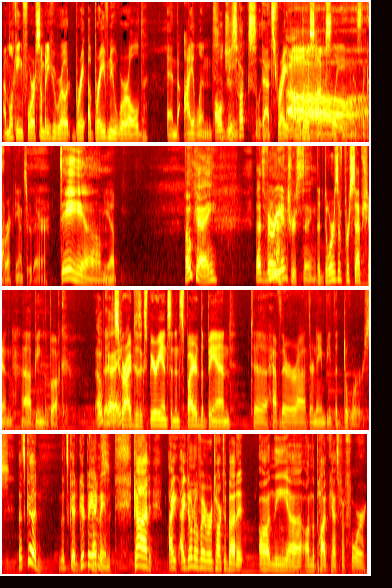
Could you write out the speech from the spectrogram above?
I'm looking for somebody who wrote Bra- A Brave New World and Island. Aldous Huxley. That's right. Aldous Huxley is the correct answer there. Damn. Yep. Okay. That's very Yeah. interesting. The Doors of Perception uh, being the book that okay. described his experience and inspired the band to have their uh, their name be the Doors. That's good. That's good. Good band Thanks. name. God, I, I don't know if I've ever talked about it on the uh, on the podcast before,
